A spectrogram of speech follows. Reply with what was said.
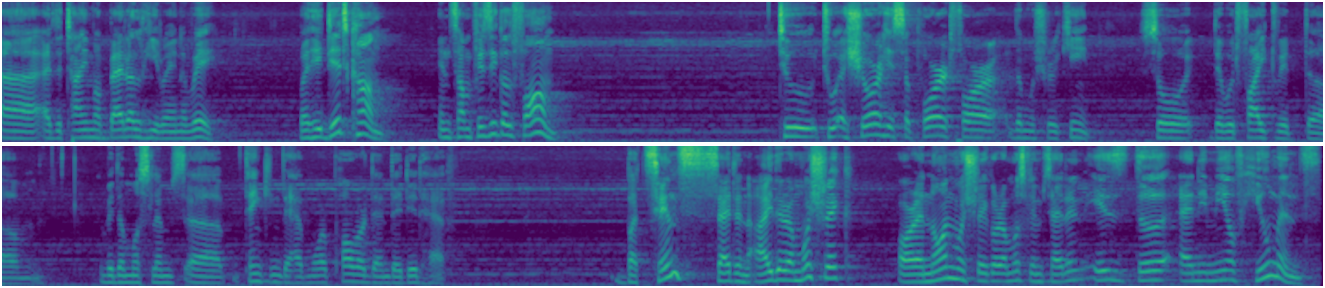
uh, at the time of battle, he ran away. But he did come in some physical form to, to assure his support for the mushrikeen. So they would fight with um, with the Muslims uh, thinking they have more power than they did have. But since Satan, either a mushrik or a non-mushrik or a Muslim, Satan is the enemy of humans,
